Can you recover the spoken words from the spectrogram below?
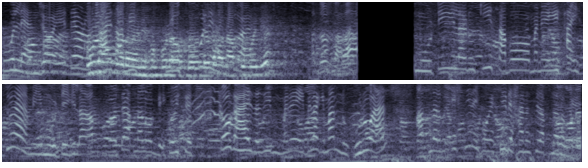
ফুল এনজয় এতিয়া গাইজ আমি বুলি কি চাব মানে এই আমি মূৰ্তিগিলাক আগতে আপোনালোকক দেখুৱাইছে। তো গাইজ আজি মানে এইবিলাক ইমান নুঘূৰো আৰু। আপোনালোকক এইখিনি এইখিনি দেখা নাছিল আপোনালোকে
